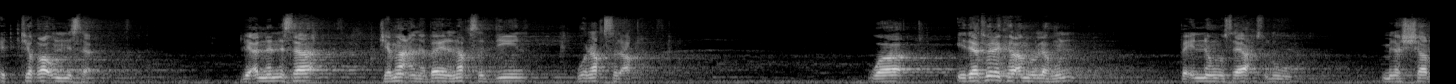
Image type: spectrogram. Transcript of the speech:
اتقاء النساء لأن النساء جمعن بين نقص الدين ونقص العقل وإذا ترك الأمر لهن فإنه سيحصل من الشر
